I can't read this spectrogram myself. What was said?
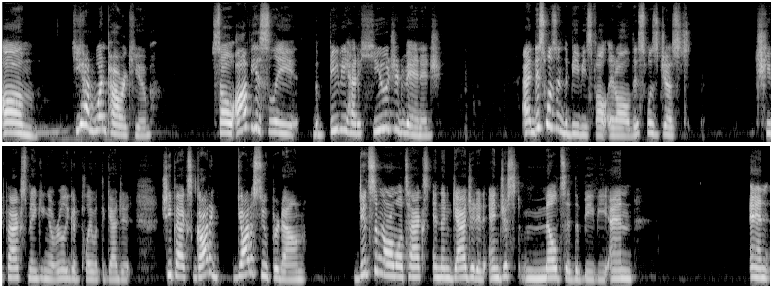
Um he had one power cube. So obviously the BB had a huge advantage. And this wasn't the BB's fault at all. This was just Cheapax making a really good play with the gadget. Cheapax got a got a super down, did some normal attacks, and then gadgeted and just melted the BB. And and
